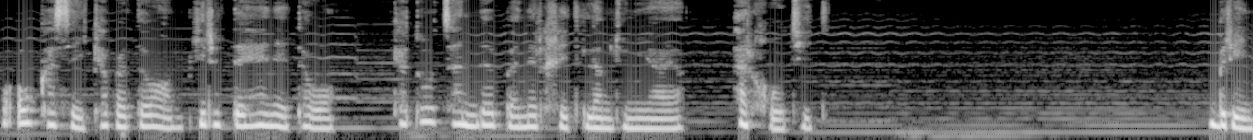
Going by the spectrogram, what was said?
و ئەو کەسەی کە بەردەوام بیرت دەهێنێتەوە کە تۆ چەندە بەنرخیت لەم دونیایە هەر خۆتیت. برین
